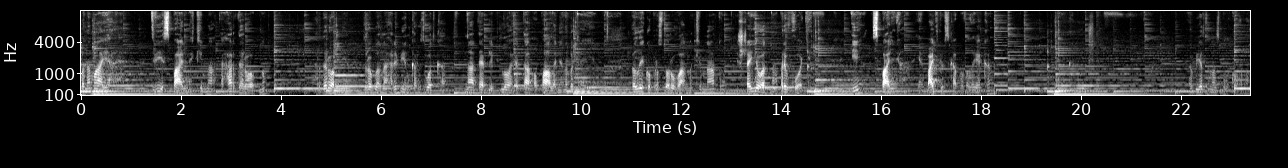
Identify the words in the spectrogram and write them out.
Вона має дві спальні кімнати, гардеробну. Гардеробні зроблена грибінка, розводка на теплі підлоги та опалення на батареї, велику простору ванну кімнату і ще є одна при вході. І спальня, як батьківська або велика. Об'єднана з балконом.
